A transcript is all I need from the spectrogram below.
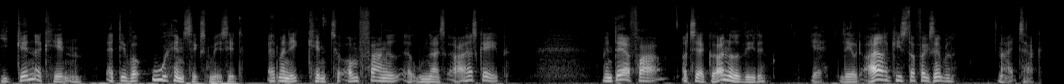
igen erkende, at det var uhensigtsmæssigt, at man ikke kendte til omfanget af udenlandsk ejerskab. Men derfra og til at gøre noget ved det, ja, lave et ejerregister for eksempel, nej tak.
